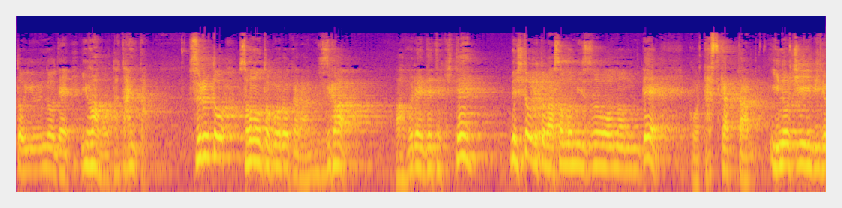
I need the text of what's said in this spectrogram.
というので岩を叩いた。するとそのところから水が溢れ出てきてで人々はその水を飲んでこう助かった命拾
